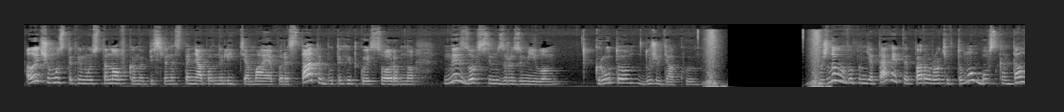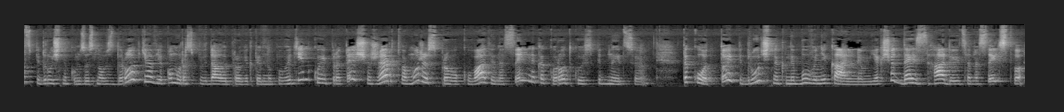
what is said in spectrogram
Але чому з такими установками після настання повноліття має перестати бути гидко і соромно, не зовсім зрозуміло. Круто, дуже дякую. Можливо, ви пам'ятаєте, пару років тому був скандал з підручником з основ здоров'я, в якому розповідали про об'єктивну поведінку і про те, що жертва може спровокувати насильника короткою спідницею. Так от, той підручник не був унікальним. Якщо десь згадується насильство,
